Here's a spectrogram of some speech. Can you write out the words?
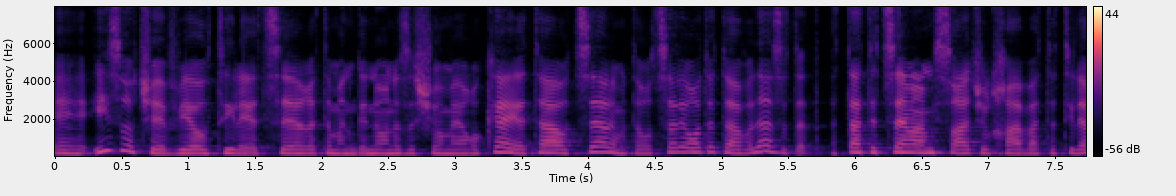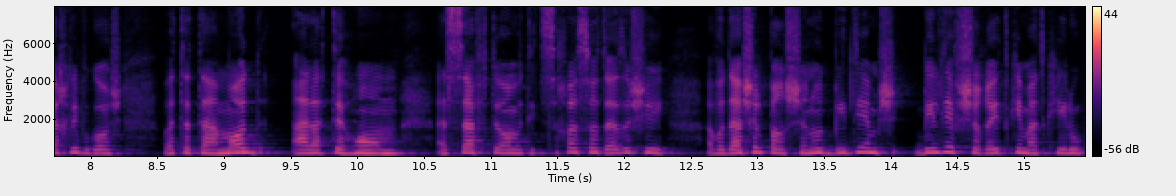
אה, היא זאת שהביאה אותי לייצר את המנגנון הזה שאומר, אוקיי, אתה עוצר, אם אתה רוצה לראות את העבודה, אז אתה, אתה תצא מהמשרד שלך ואתה תלך לפגוש ואתה תעמוד על התהום, על סף תהום, ותצטרך לעשות איזושהי עבודה של פרשנות בלתי, בלתי אפשרית כמעט, כאילו,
